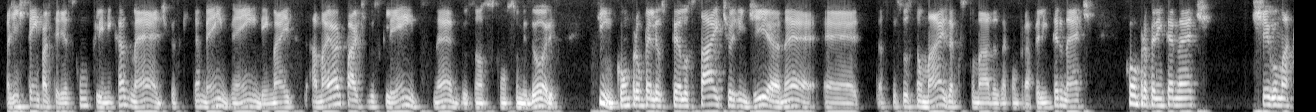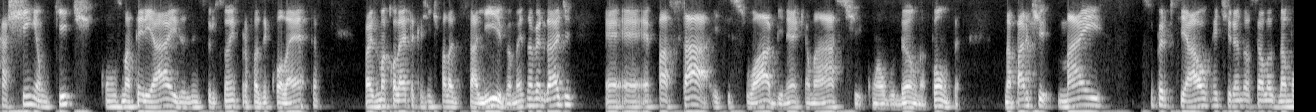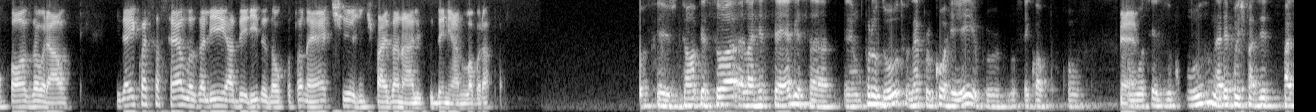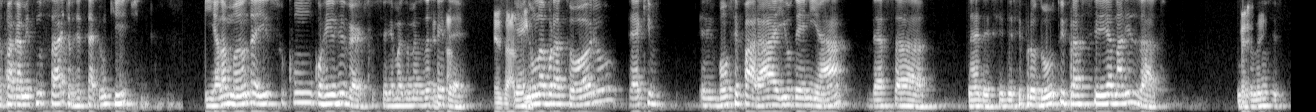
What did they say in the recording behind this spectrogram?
A gente tem parcerias com clínicas médicas que também vendem, mas a maior parte dos clientes, né, dos nossos consumidores, sim, compram pelo, pelo site hoje em dia, né, é, as pessoas estão mais acostumadas a comprar pela internet, compra pela internet, chega uma caixinha, um kit com os materiais, as instruções para fazer coleta, faz uma coleta que a gente fala de saliva, mas na verdade é, é, é, passar esse suave, né, que é uma haste com algodão na ponta, na parte mais superficial, retirando as células da mucosa oral. E daí com essas células ali aderidas ao cotonete, a gente faz a análise do DNA no laboratório. Ou seja, então a pessoa ela recebe essa, é, um produto né, por correio, por não sei qual, qual é. como vocês usam, né, depois de fazer faz o pagamento no site, ela recebe um kit e ela manda isso com correio reverso, seria mais ou menos essa Exato. ideia. Exato. E aí no laboratório é que vão separar aí o DNA dessa, né, desse, desse produto e para ser analisado. Mais ou menos isso.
